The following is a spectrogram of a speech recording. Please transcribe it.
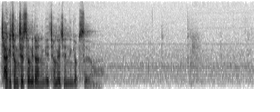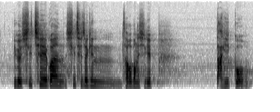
자기 정체성이라는 게 정해져 있는 게 없어요. 이거 실체관 실체적인 사고방식에 딱 있고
